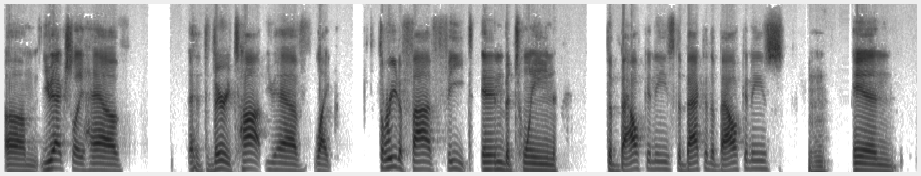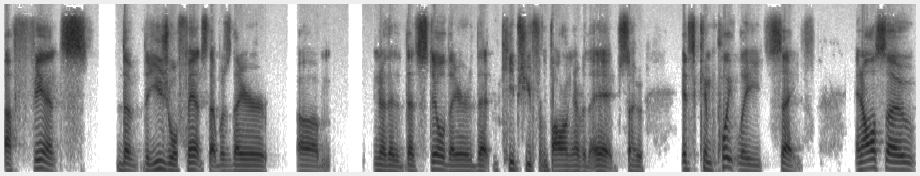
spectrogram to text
Um, you actually have at the very top, you have like three to five feet in between the balconies, the back of the balconies, mm-hmm. and a fence, the the usual fence that was there, um, you know, that that's still there that keeps you from falling over the edge. So it's completely safe. And also,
